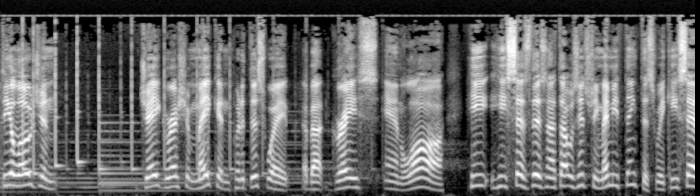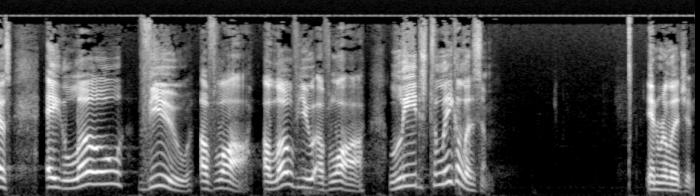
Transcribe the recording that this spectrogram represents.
Theologian J. Gresham Machen put it this way about grace and law. He, he says this, and I thought it was interesting, made me think this week. He says, a low view of law, a low view of law leads to legalism in religion.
